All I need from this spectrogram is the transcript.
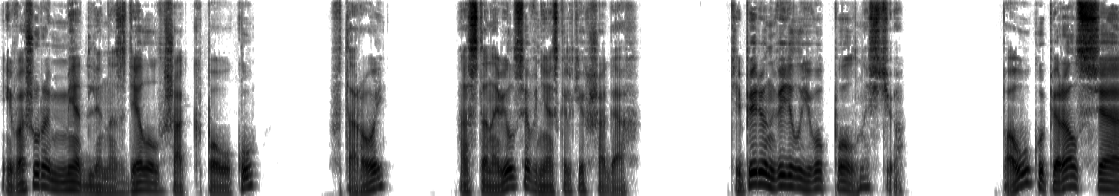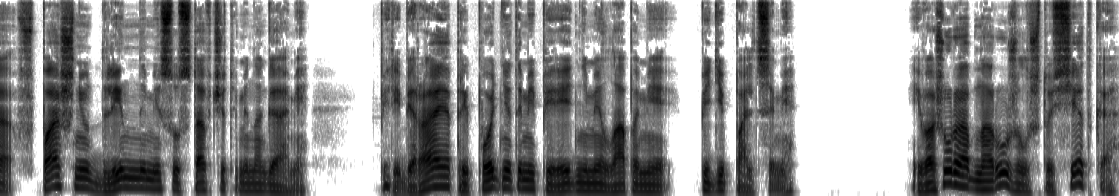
Ивашура медленно сделал шаг к пауку, второй остановился в нескольких шагах. Теперь он видел его полностью. Паук упирался в пашню длинными суставчатыми ногами, перебирая приподнятыми передними лапами педипальцами. Ивашура обнаружил, что сетка,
